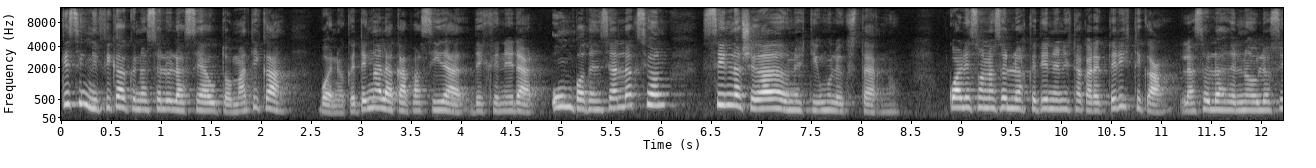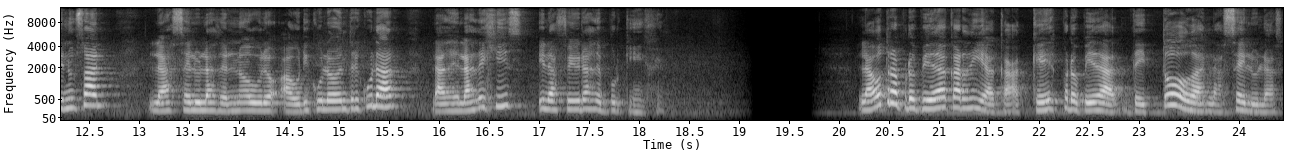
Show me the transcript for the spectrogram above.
¿Qué significa que una célula sea automática? Bueno, que tenga la capacidad de generar un potencial de acción sin la llegada de un estímulo externo. ¿Cuáles son las células que tienen esta característica? Las células del nódulo sinusal, las células del nódulo auriculoventricular, las de las de His y las fibras de Purkinje. La otra propiedad cardíaca, que es propiedad de todas las células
